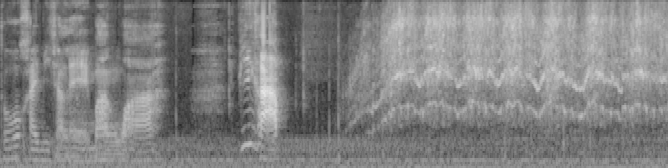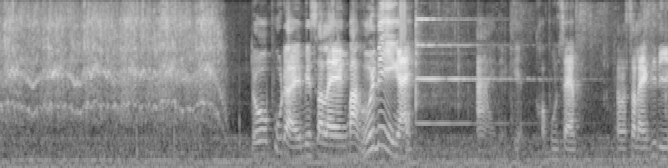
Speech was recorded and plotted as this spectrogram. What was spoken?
โต๊ะใครมีแฉลงบ้างวะพี่ครับ ดูผู้ใดมีแสลงบ้าง เฮ้ย นี่ไงอายเด็กเฮียขอบคุณแซมสำหรับแสลงที่ดี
